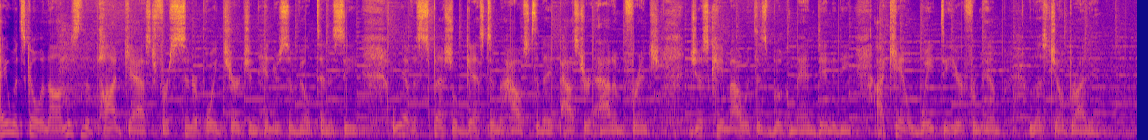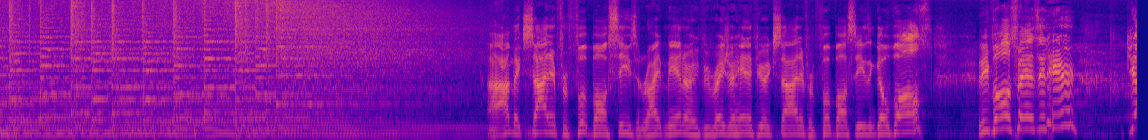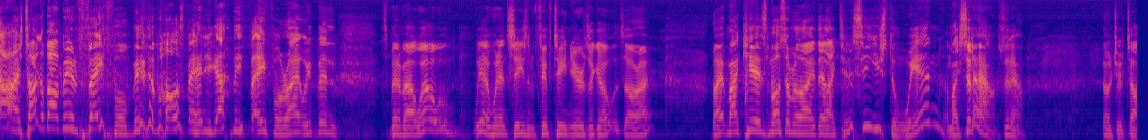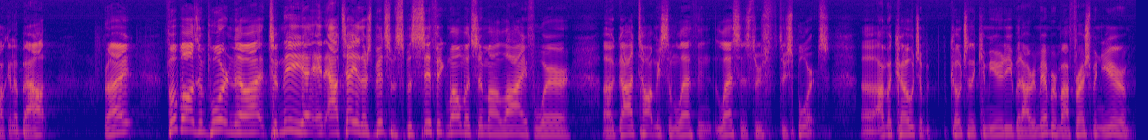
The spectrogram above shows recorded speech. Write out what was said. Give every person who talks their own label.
Speaker 1: Hey, what's going on? This is the podcast for Centerpoint Church in Hendersonville, Tennessee. We have a special guest in the house today, Pastor Adam French. Just came out with this book, Mandenity. I can't wait to hear from him. Let's jump right in.
Speaker 2: I'm excited for football season, right, men? Or if you raise your hand if you're excited for football season, go Vols. Any Vols fans in here? Gosh, talk about being faithful. Being a Vols fan, you got to be faithful, right? We've been, it's been about, well, we had a winning season 15 years ago. It's all right. Right? My kids, most of them are like, they're like, Tennessee used to win? I'm like, sit down, sit down. Know what you're talking about, right? Football is important, though, to me, and I'll tell you, there's been some specific moments in my life where uh, God taught me some lesson, lessons through, through sports. Uh, I'm a coach, I'm a coach in the community, but I remember my freshman year,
